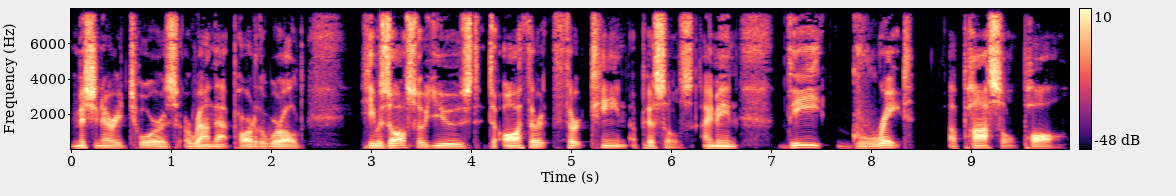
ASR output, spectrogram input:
missionary tours around that part of the world, he was also used to author 13 epistles. I mean, the great apostle Paul.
